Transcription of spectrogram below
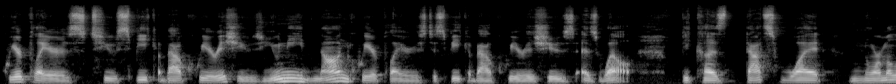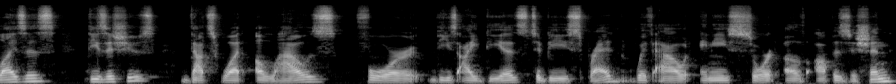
queer players to speak about queer issues. You need non queer players to speak about queer issues as well, because that's what normalizes these issues. That's what allows for these ideas to be spread without any sort of opposition.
